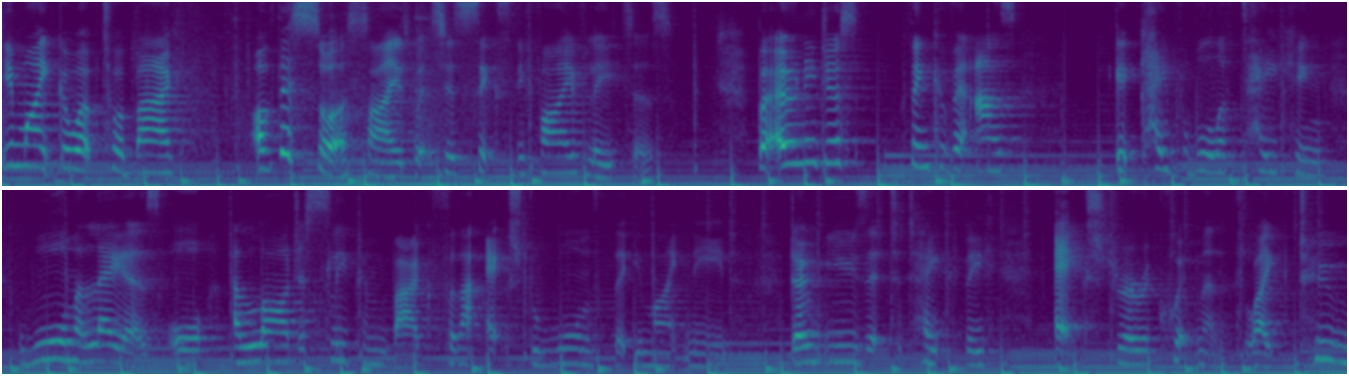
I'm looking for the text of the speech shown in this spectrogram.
you might go up to a bag of this sort of size, which is 65 litres. But only just think of it as it capable of taking warmer layers or a larger sleeping bag for that extra warmth that you might need. Don't use it to take the extra equipment like two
